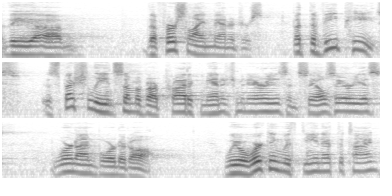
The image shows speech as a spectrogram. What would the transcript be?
the, um, the first line managers, but the VPs, especially in some of our product management areas and sales areas, weren't on board at all. We were working with Dean at the time,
